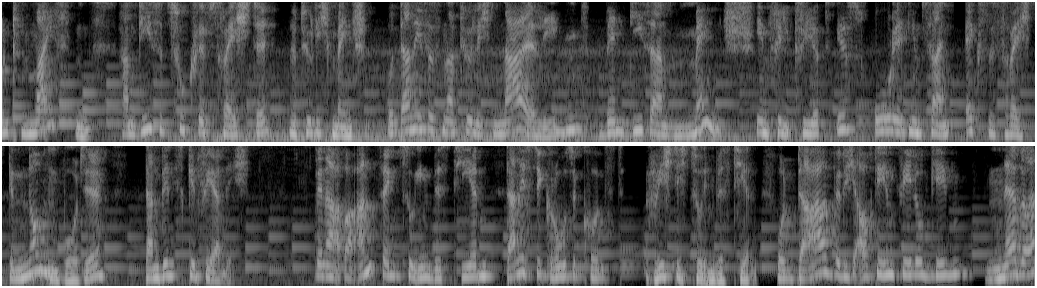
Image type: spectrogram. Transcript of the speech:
Und meistens haben diese Zugriffsrechte natürlich Menschen. Und dann ist es natürlich naheliegend, wenn dieser Mensch infiltriert ist oder ihm sein Accessrecht genommen wurde, dann wird es gefährlich. Wenn er aber anfängt zu investieren, dann ist die große Kunst, richtig zu investieren. Und da würde ich auch die Empfehlung geben, never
